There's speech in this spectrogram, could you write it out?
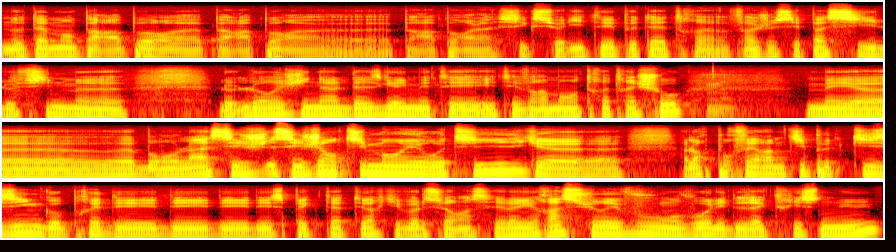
notamment par rapport, euh, par, rapport à, par rapport à la sexualité, peut-être. Enfin, je sais pas si le film, euh, l'original Death Game était, était vraiment très très chaud. Non. Mais euh, bon, là, c'est gentiment érotique. euh, alors, pour faire un petit peu de teasing auprès des spectateurs qui veulent se rincer l'œil, rassurez-vous, on voit les deux actrices nues.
